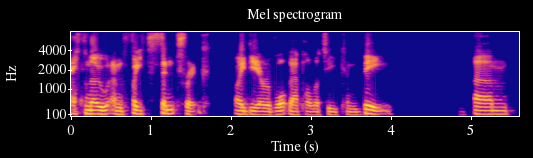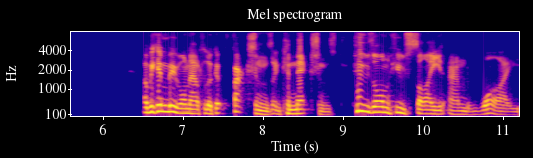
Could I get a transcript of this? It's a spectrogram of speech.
ethno and faith centric idea of what their polity can be. Um, and we can move on now to look at factions and connections, who's on whose side and why.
